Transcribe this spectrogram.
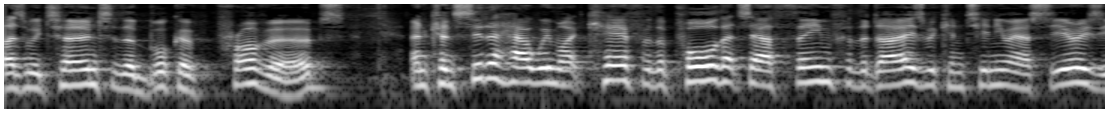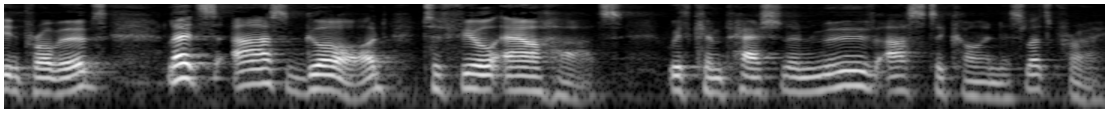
Bible as we turn to the book of Proverbs and consider how we might care for the poor. That's our theme for the day as we continue our series in Proverbs. Let's ask God to fill our hearts with compassion and move us to kindness. Let's pray.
